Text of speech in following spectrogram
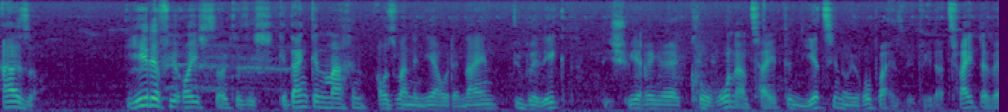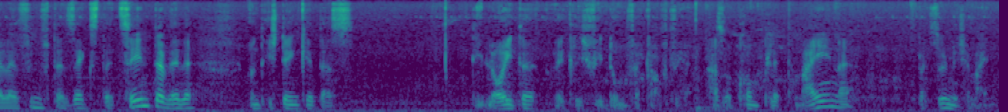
Also, jeder für euch sollte sich Gedanken machen, auswandern ja oder nein, überlegt die schwierige Corona-Zeiten jetzt in Europa, es wird wieder zweite Welle, fünfte, sechste, zehnte Welle und ich denke, dass die Leute wirklich für dumm verkauft werden. Also komplett meine persönliche Meinung.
